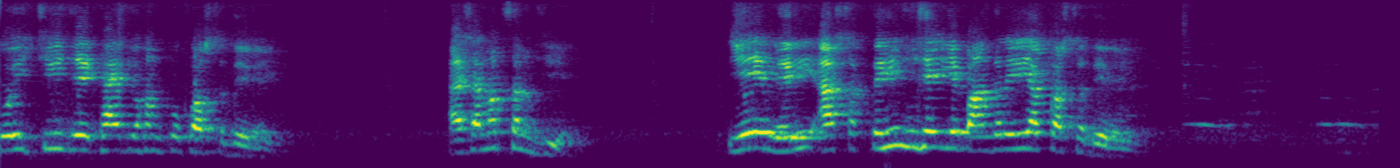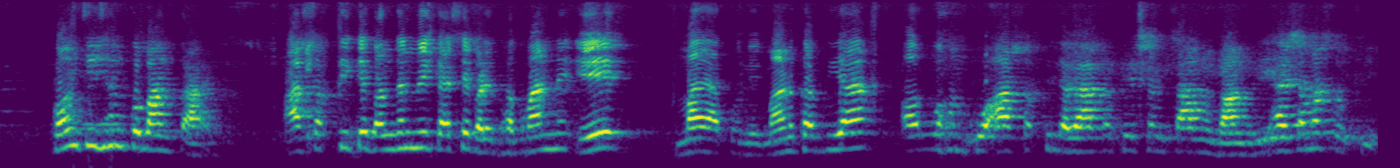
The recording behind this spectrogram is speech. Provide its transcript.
कोई चीज़ एक है जो हमको कष्ट दे रही ऐसा मत समझिए। ये मेरी आसक्ति ही मुझे ये बाँध रही या कष्ट दे रही कौन चीज़ हमको बांधता है? आसक्ति के बंधन में कैसे बड़े भगवान ने एक माया को निर्माण कर दिया और वो हमको आसक्ति लगा करके संसार में बाँध दिया ऐसा मत सोचिए?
